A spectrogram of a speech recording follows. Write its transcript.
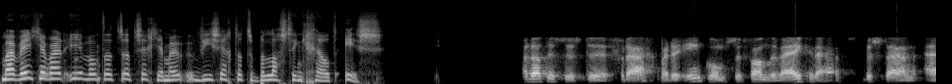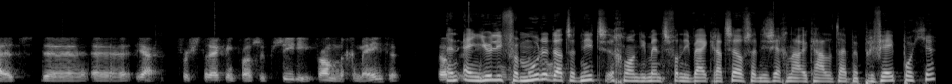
Maar weet je waar, want dat, dat zeg je, maar wie zegt dat het belastinggeld is? Maar dat is dus de vraag. Maar de inkomsten van de wijkraad bestaan uit de uh, ja, verstrekking van subsidie van de gemeente. Dat en, en jullie vermoeden dat het niet gewoon die mensen van die wijkraad zelf zijn die zeggen, nou ik haal het uit mijn privépotje.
